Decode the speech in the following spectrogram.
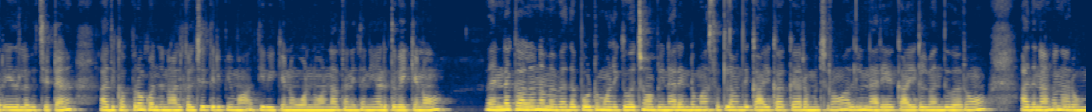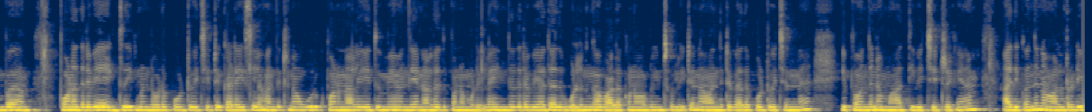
ஒரே இதில் வச்சுட்டேன். அதுக்கப்புறம் கொஞ்சம் நாள் கழித்து திருப்பி மாற்றி வைக்கணும். ஒன்று ஒன்றா தனித்தனியாக எடுத்து வைக்கணும். வெண்டைக்காயெலாம் நம்ம விதை போட்டு முளைக்க வச்சோம் அப்படின்னா ரெண்டு மாதத்துல வந்து காய் காக்க ஆரம்பிச்சிரும். அதில் நிறைய காய்கள் வந்து வரும். அதனால நான் ரொம்ப போன தடவை எக்ஸைட்மெண்ட்டோடு போட்டு வச்சுட்டு கடைசியில் வந்துட்டு நான் ஊருக்கு போனனால எதுவுமே வந்து என்னால் இது பண்ண முடியல. இந்த தடவையாவது அது ஒழுங்காக வளர்க்கணும் அப்படின்னு சொல்லிட்டு நான் வந்துட்டு விதை போட்டு வச்சுருந்தேன். இப்போ வந்து நான் மாற்றி வச்சிட்ருக்கேன். அதுக்கு வந்து நான் ஆல்ரெடி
